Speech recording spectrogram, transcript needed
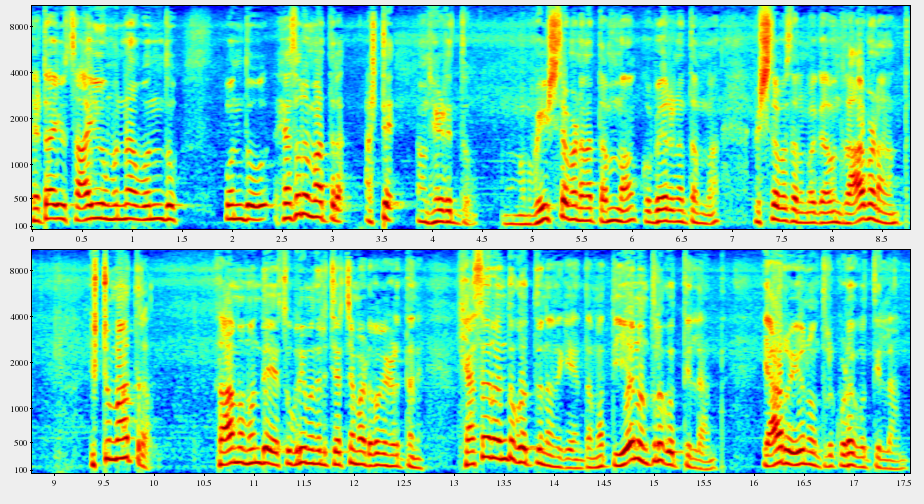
ಜಟಾಯು ಸಾಯುವ ಮುನ್ನ ಒಂದು ಒಂದು ಹೆಸರು ಮಾತ್ರ ಅಷ್ಟೇ ಅವನು ಹೇಳಿದ್ದು. ವೈಶ್ರವಣನ ತಮ್ಮ, ಕುಬೇರನ ತಮ್ಮ ವಿಶ್ರವಸನ ಮಗ, ಅವನು ರಾವಣ ಅಂತ. ಇಷ್ಟು ಮಾತ್ರ. ರಾಮ ಮುಂದೆ ಸುಗ್ರೀವನಲ್ಲಿ ಚರ್ಚೆ ಮಾಡುವಾಗ ಹೇಳ್ತಾನೆ ಹೆಸರು ಅಂತೂ ಗೊತ್ತು ನನಗೆ ಅಂತ, ಮತ್ತೆ ಏನು ಅಂತಲೂ ಗೊತ್ತಿಲ್ಲ ಅಂತ. ಯಾರು ಏನು ಅಂತಲೂ ಕೂಡ ಗೊತ್ತಿಲ್ಲ ಅಂತ.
